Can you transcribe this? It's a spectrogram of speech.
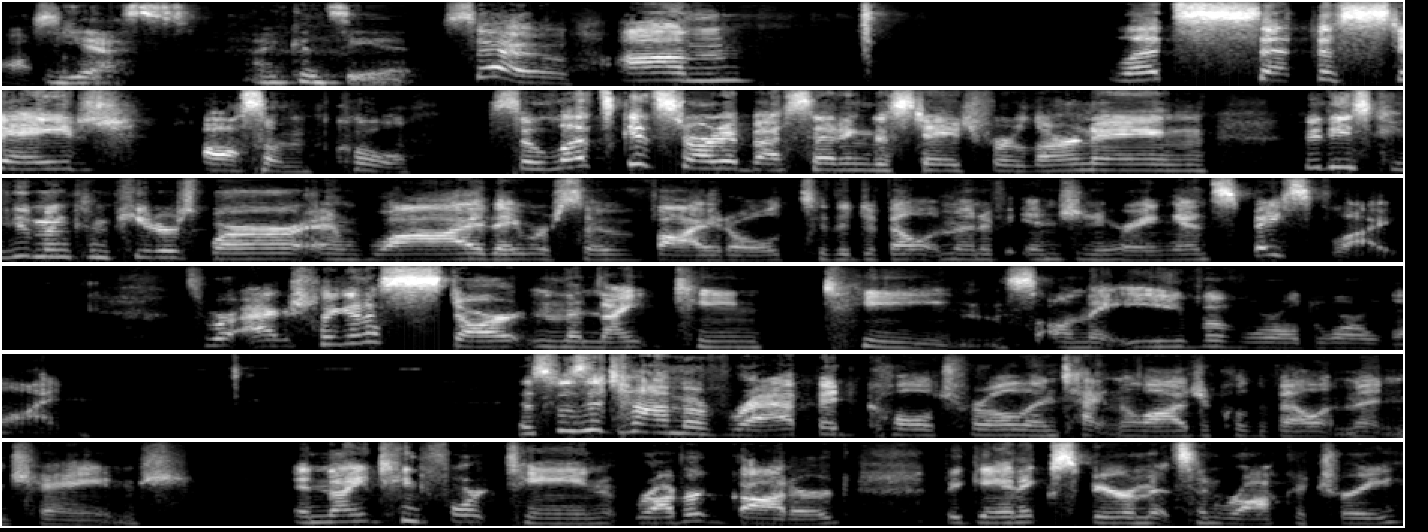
Awesome. Yes, I can see it. So um, let's set the stage. Awesome, cool. So let's get started by setting the stage for learning who these human computers were and why they were so vital to the development of engineering and spaceflight. So we're actually going to start in the 19 teens on the eve of World War I. This was a time of rapid cultural and technological development and change. In 1914, Robert Goddard began experiments in rocketry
